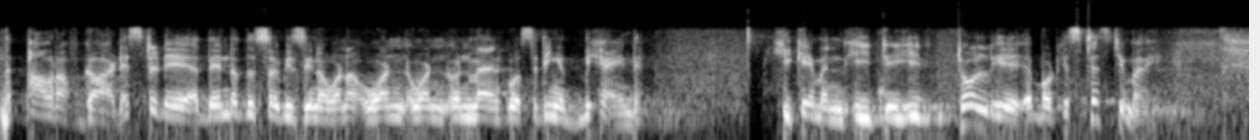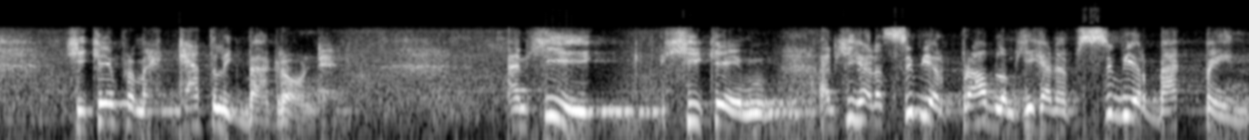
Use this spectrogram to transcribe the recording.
the power of God. Yesterday, at the end of the service, you know, one, one, one, one man who was sitting behind, he came and he, he told about his testimony. He came from a Catholic background and he he came and he had a severe problem. He had a severe back pain.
